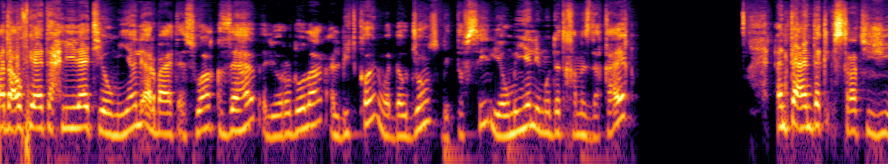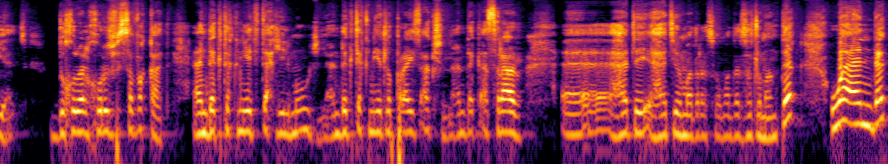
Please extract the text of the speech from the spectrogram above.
نضع فيها تحليلات يومية لأربعة أسواق الذهب اليورو دولار البيتكوين والداو جونز بالتفصيل يوميا لمدة خمس دقائق. أنت عندك الاستراتيجيات الدخول والخروج في الصفقات عندك تقنية التحليل الموجي عندك تقنية ال price action عندك أسرار هذه هذه المدرسة ومدرسة المنطق وعندك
